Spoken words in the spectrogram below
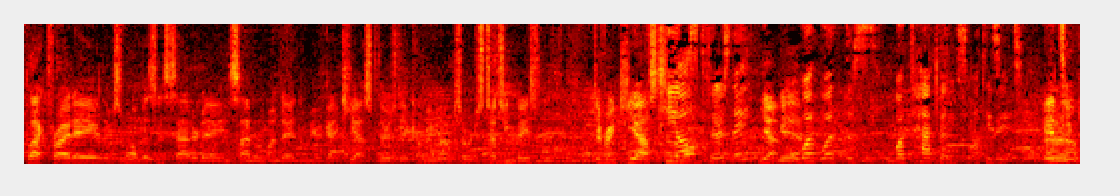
Black Friday, there's Small Business Saturday, Cyber Monday, and then we've got Kiosk Thursday coming up. So we're just touching base with different kiosks. Kiosk. Thursday? Yeah. Yeah. What what does what happens? What is it? It's don't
